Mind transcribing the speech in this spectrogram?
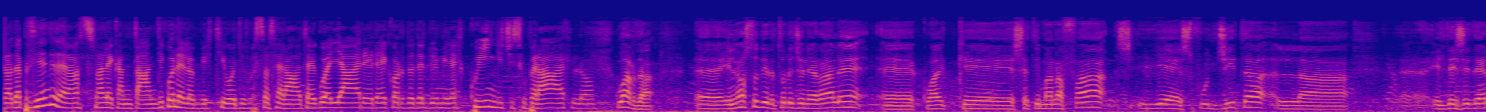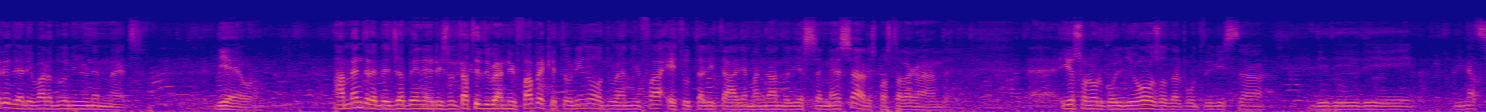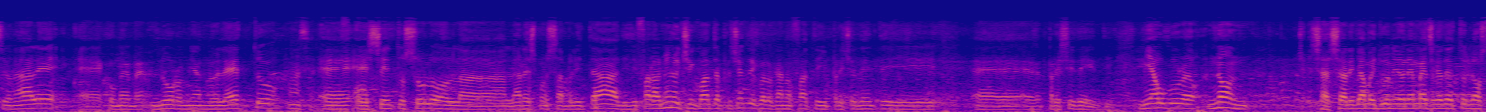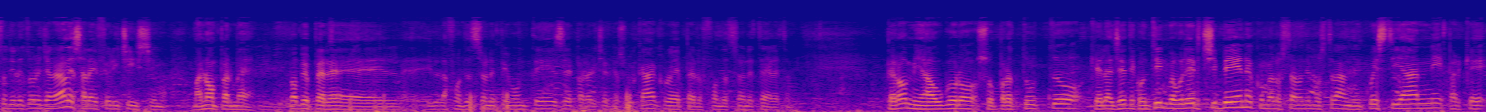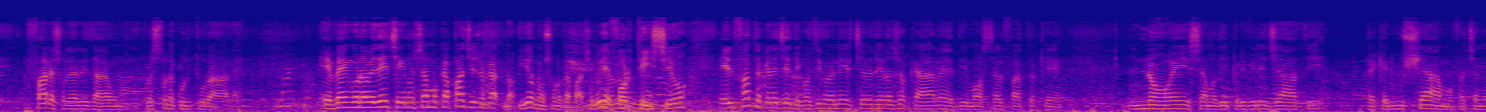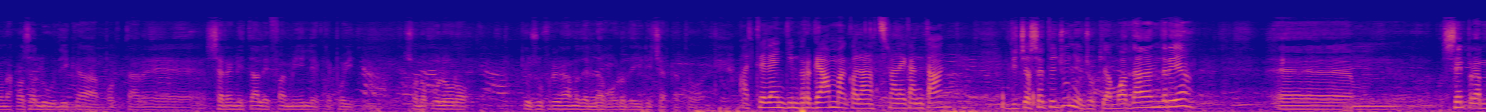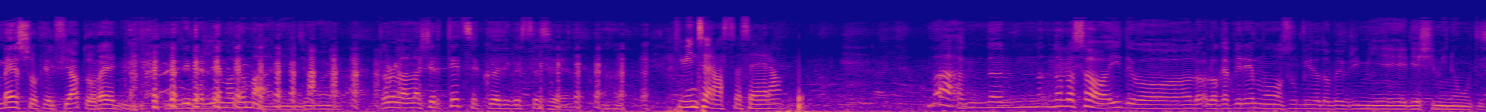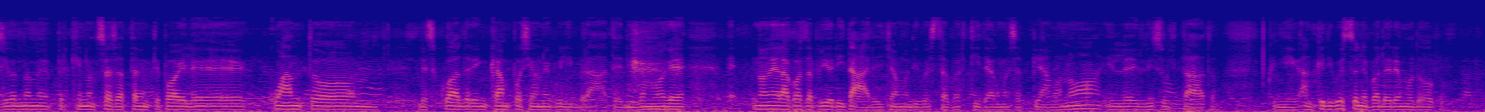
Da Presidente della Nazionale Cantanti, qual è l'obiettivo di questa serata? Eguagliare il record del 2015, superarlo? Guarda, eh, il nostro direttore generale eh, qualche settimana fa gli è sfuggita la, eh, il desiderio di arrivare a 2 milioni e mezzo di euro. A me andrebbe già bene i risultati di due anni fa perché Torino due anni fa e tutta l'Italia mandando gli sms ha risposto alla grande. Io sono orgoglioso dal punto di vista di, di, di di nazionale eh, come loro mi hanno eletto eh, e sento solo la, la responsabilità di, fare almeno il 50% di quello che hanno fatto i precedenti eh, presidenti. Mi auguro non cioè, se arriviamo ai 2 milioni e mezzo che ha detto il nostro direttore generale sarei felicissimo, ma non per me, proprio per eh, la Fondazione Piemontese per la ricerca sul cancro e per la Fondazione Teleton però mi auguro soprattutto che la gente continui a volerci bene come lo stanno dimostrando in questi anni perché fare solidarietà è una questione culturale. E vengono a vederci che non siamo capaci di giocare, no io non sono capace, lui è fortissimo. E il fatto che la gente continui a venirci a vedere a giocare dimostra il fatto che noi siamo dei privilegiati perché riusciamo facendo una cosa ludica a portare serenità alle famiglie che poi sono coloro che usufruiranno del lavoro dei ricercatori. Altri eventi in programma con la Nazionale Cantanti? Il 17 giugno giochiamo ad Andria, ehm, sempre ammesso che il fiato regga. Ne riparliamo domani, diciamo. però la, la certezza è quella di questa sera. Chi vincerà stasera? Ma n- non lo so, io devo, lo, lo, capiremo subito dopo i primi dieci minuti, secondo me, perché non so esattamente poi le, quanto le squadre in campo siano equilibrate. Diciamo che eh, non è la cosa prioritaria diciamo, di questa partita, come sappiamo, no? il, il risultato. Quindi anche di questo ne parleremo dopo.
